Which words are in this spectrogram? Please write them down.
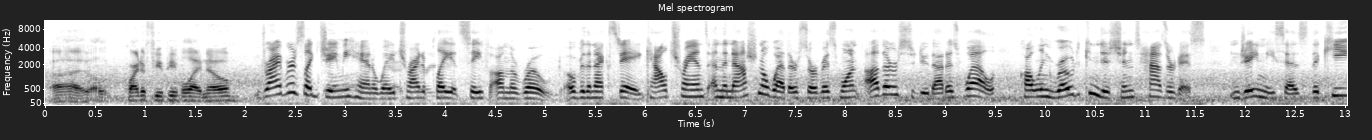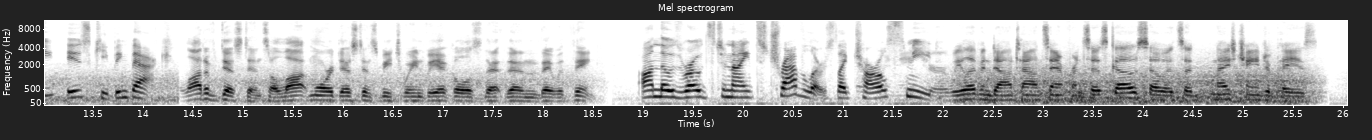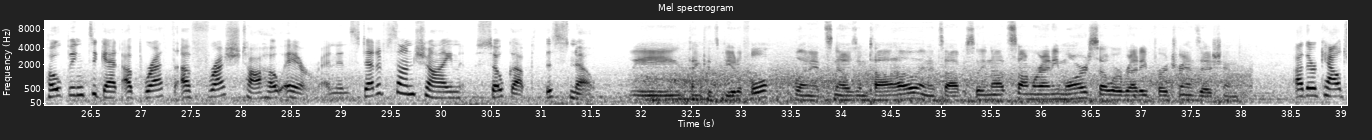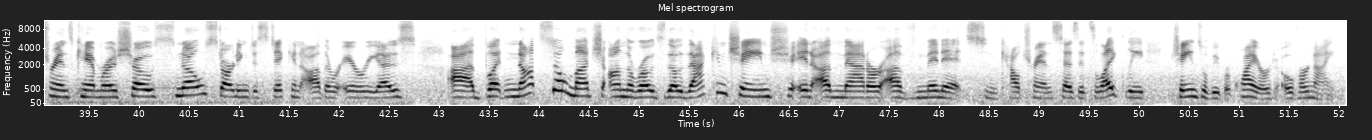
Uh, quite a few people I know. Drivers like Jamie Hanaway try to play it safe on the road. Over the next day, Caltrans and the National Weather Service want others to do that as well, calling road conditions hazardous. And Jamie says the key is keeping back. A lot of distance, a lot more distance between vehicles than, than they would think. On those roads tonight, travelers like Charles Smead. We live in downtown San Francisco, so it's a nice change of pace hoping to get a breath of fresh Tahoe air and instead of sunshine, soak up the snow. We think it's beautiful when it snows in Tahoe, and it's obviously not summer anymore, so we're ready for a transition. Other Caltrans cameras show snow starting to stick in other areas, uh, but not so much on the roads, though that can change in a matter of minutes. And Caltrans says it's likely chains will be required overnight.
